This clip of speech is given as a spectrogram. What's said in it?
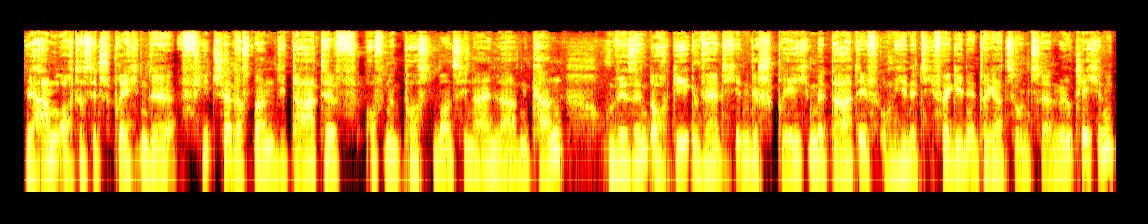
Wir haben auch das entsprechende Feature, dass man die Dativ offenen Posten bei uns hineinladen kann. Und wir sind auch gegenwärtig in Gesprächen mit Dativ, um hier eine tiefergehende Integration zu ermöglichen,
